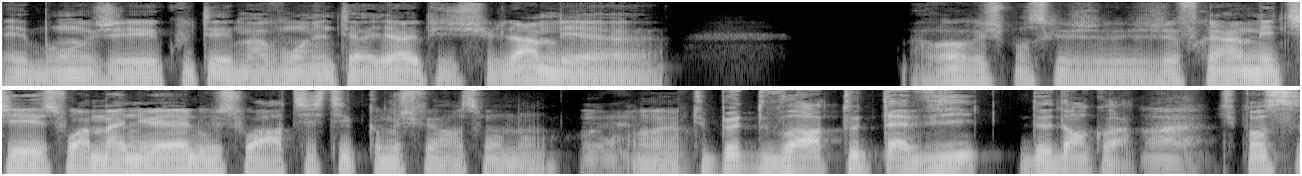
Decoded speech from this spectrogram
Et bon, j'ai écouté ma voix intérieure et puis je suis là. Mais euh, bah ouais, je pense que je, je ferai un métier soit manuel ou soit artistique comme je fais en ce moment. Ouais. Tu peux te voir toute ta vie dedans, quoi. Ouais. Tu penses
